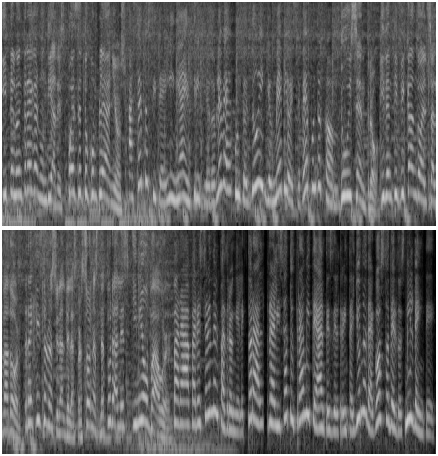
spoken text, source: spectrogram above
y te lo entregan un día después de tu cumpleaños. Haz tu cita en línea en www.dui-mediosb.com. DUI Centro, identificando a El Salvador, Registro Nacional de las Personas Naturales y New Bauer. Para aparecer en el padrón electoral, realiza tu trámite antes del 31 de agosto del 2020.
